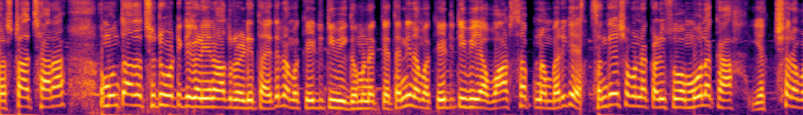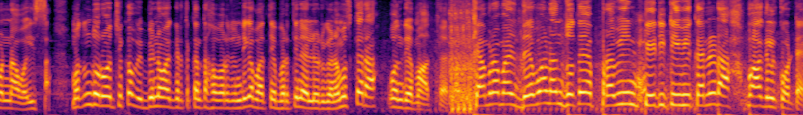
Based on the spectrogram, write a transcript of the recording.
ಭ್ರಷ್ಟಾಚಾರ ಮುಂತಾದ ಚಟುವಟಿಕೆಗಳೇನಾದರೂ ನಡೀತಾ ಇದ್ರೆ ನಮ್ಮ ಕೆ ಡಿ ಟಿ ವಿ ಗಮನಕ್ಕೆ ತನ್ನಿ. ನಮ್ಮ ಕೆ ಡಿ ಟಿ ವಿಯ ವಾಟ್ಸಪ್ ನಂಬರ್ಗೆ ಸಂದೇಶವನ್ನು ಕಳಿಸುವ ಮೂಲಕ ಎಚ್ಚರವನ್ನು ವಹಿಸ. ಮತ್ತೊಂದು ರೋಚಕ, ವಿಭಿನ್ನವಾಗಿರ್ತಕ್ಕಂತಹ ವರದಿಯೊಂದಿಗೆ ಮತ್ತೆ ಬರ್ತೀನಿ. ಎಲ್ಲರಿಗೂ ನಮಸ್ಕಾರ. ಒಂದೇ ಮಾತು ಕ್ಯಾಮ್ರಾಮನ್ ದೇವಾನಂದ್ ಜೊತೆ Praveen K D T V Kannada Bagalkote.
